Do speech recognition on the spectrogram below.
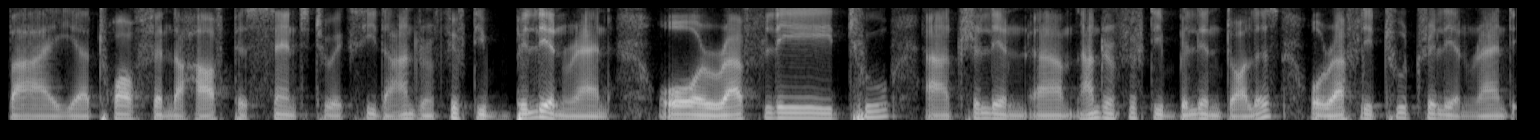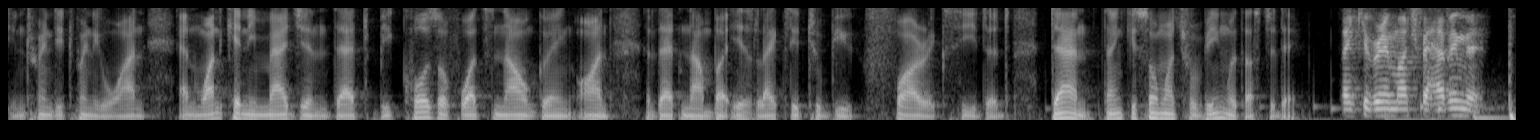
by 12.5% uh, to exceed 150 billion rand, or roughly two trillion, um, 150 billion dollars, or roughly 2 trillion rand in 2021. And one can imagine that because of what's now going on, that number is likely to be far exceeded. Dan, thank you so much for being with us today. Thank you very much for having me.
